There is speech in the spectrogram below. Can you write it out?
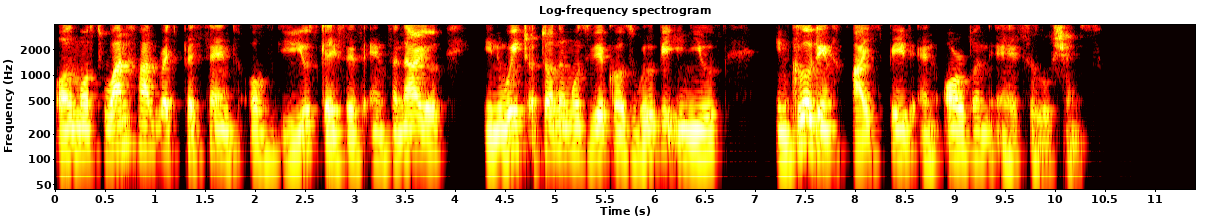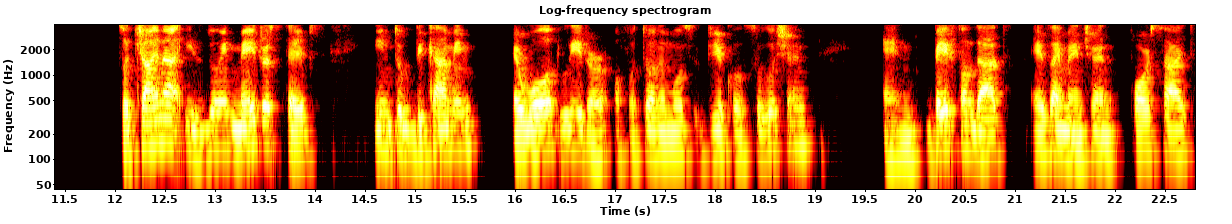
almost 100% of the use cases and scenarios in which autonomous vehicles will be in use, including high-speed and urban uh, solutions. So China is doing major steps into becoming a world leader of autonomous vehicle solution. And based on that, as I mentioned, Foresight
